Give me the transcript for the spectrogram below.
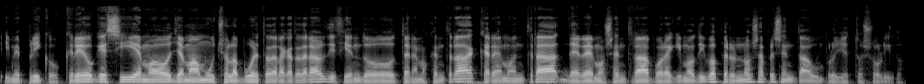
Y me explico. Creo que sí hemos llamado mucho a la puerta de la catedral diciendo tenemos que entrar, queremos entrar, debemos entrar por X motivos, pero no se ha presentado un proyecto sólido,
